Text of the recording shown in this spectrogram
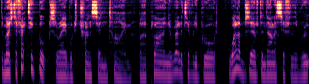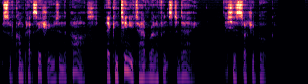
The most effective books are able to transcend time by applying a relatively broad, well observed analysis of the roots of complex issues in the past. They continue to have relevance today. This is such a book.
